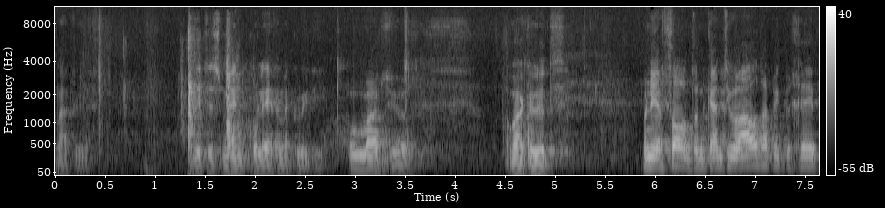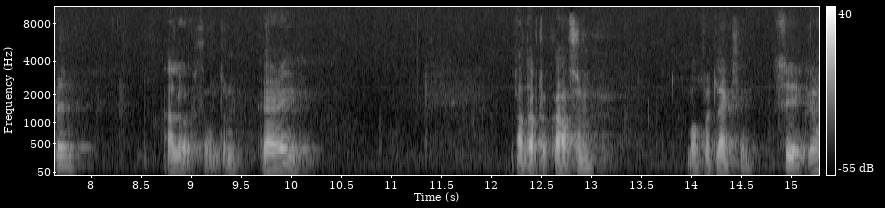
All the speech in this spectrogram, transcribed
Maakt u. Dit is mijn collega McCready. Hoe maakt u het? Hoe maakt u het? Meneer Thornton kent u al, heb ik begrepen. Hallo, Thornton. Carey. Nou, dokter Carlson. Mogen we het lijk zien? Zeker.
